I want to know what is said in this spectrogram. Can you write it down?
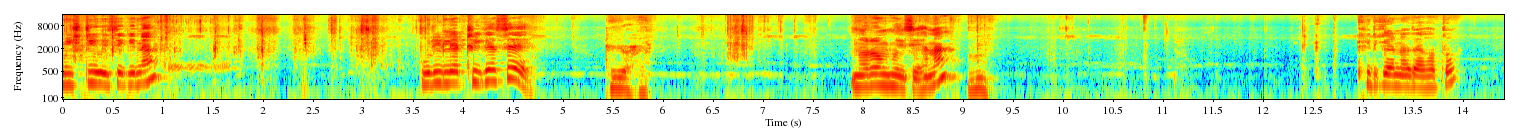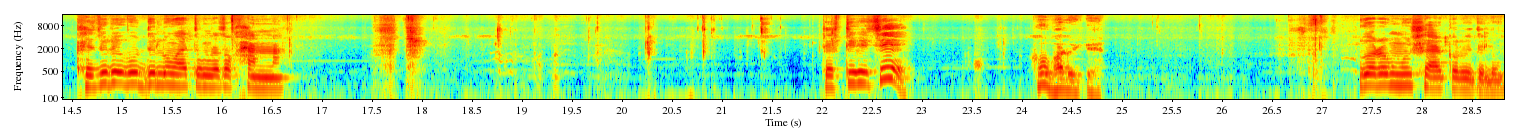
মিষ্টি হয়েছে কি না পুরিলে ঠিক আছে? ঠিক আছে। নরম হয়েছে হ্যাঁ না? ক্ষীর দেখো তো। খেজুরে গুড় দিলুম আর তোমরা তো খান না। টেস্টি হয়েছে? খুব ভালো হয়েছে। গরম মুই শেয়ার করে দিলুম।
